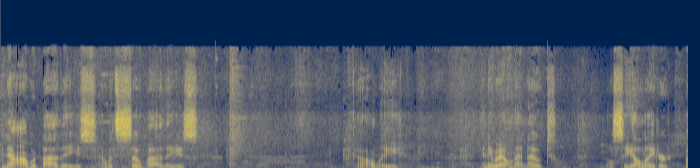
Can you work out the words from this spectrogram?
Now, I would buy these. I would so buy these. Golly. Anyway, on that note, we'll see y'all later. Bye.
